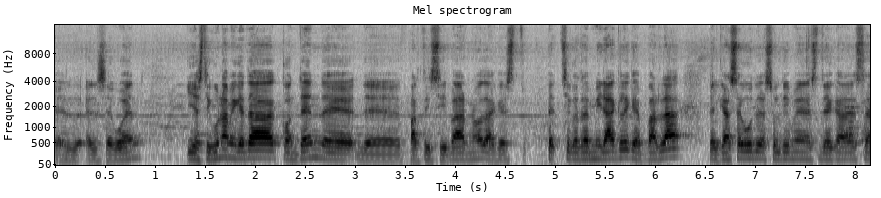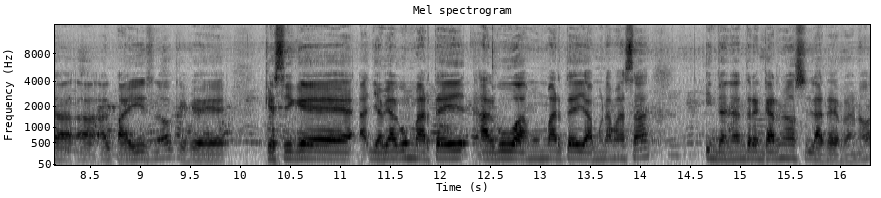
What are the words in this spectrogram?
el, el següent i estic una miqueta content de, de participar no, d'aquest xicotet miracle que parla del que ha sigut les últimes dècades a, a, al país, no? que, que, que sí que hi havia algun martell, algú amb un martell, amb una massa, intentant trencar-nos la terra. No?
